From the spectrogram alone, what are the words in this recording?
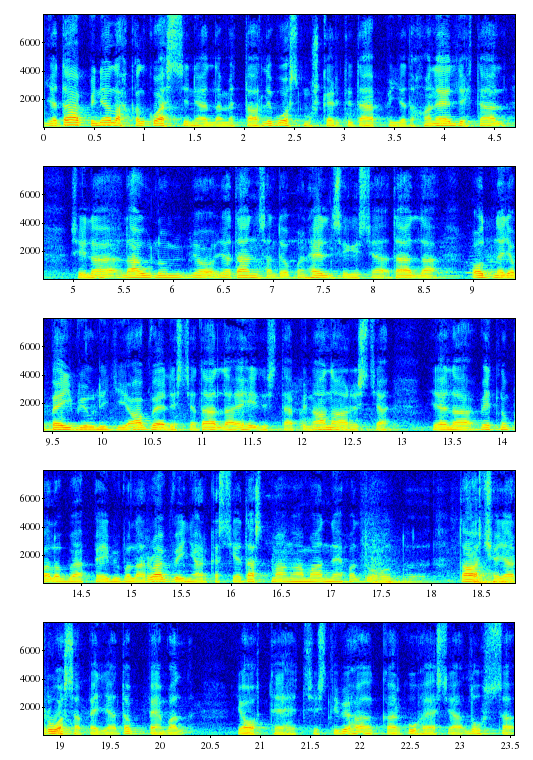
ja täppin jalahkal kuessin jällem, että oli vuosmuskerti täppin ja tohan elli täällä sillä laulum jo ja tänsan tuopan Helsingissä ja täällä odne jo peiviuliji avelista ja täällä ehitis täppin anarista ja siellä vitnupalon peivi vala ruovin jarkas ja tästä manga manne val tuohon taatsa ja ruosapel ja toppeen val johteet, siis vihalkar kuhes ja lussa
